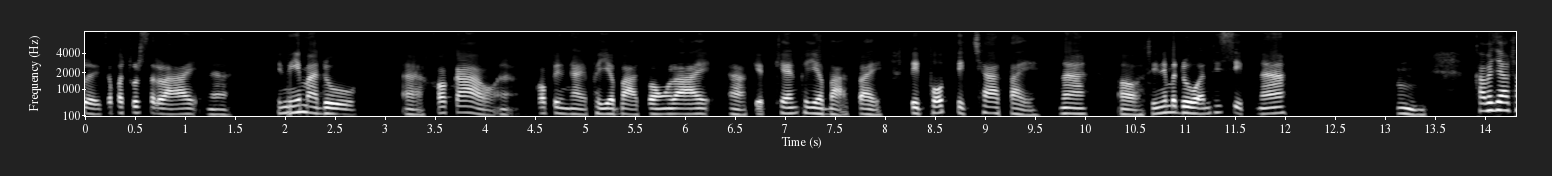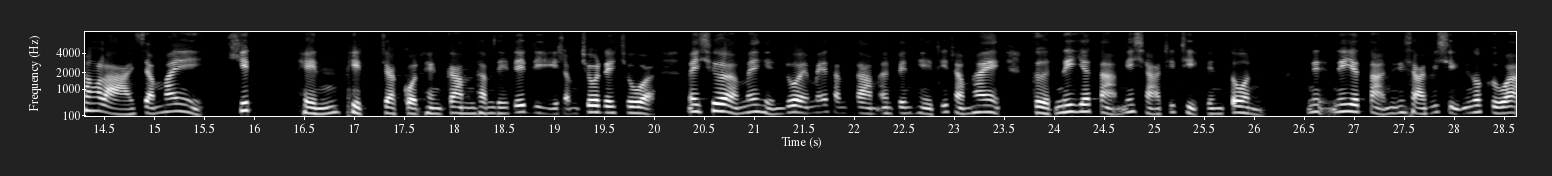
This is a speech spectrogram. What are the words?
เลยก็ประทุษร้ายนะทีนี้มาดูอ่าข้อเก้าอ่าก็เป็นไงพยาบาทปองร้ายอ่าเก็บแค้นพยาบาทไป ติดภพติดชาติไปนะเออทีนี้มาดูอันที่สิบนะ อืม ข้าพเจ้าทั้งหลายจะไม่คิดเห็นผิดจากกฎแห่งกรรมทำดีได้ดีทำชั่วได้ชั่ว ไม่เชื่อไม่เห็นด้วยไม่ทำตาม อันเป็นเหตุที่ทำให้เกิดนิยตามิจฉาทิฏฐิเป็นต้นนินิยตานิจฉาทิฏฐินี่ก็คือว่า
